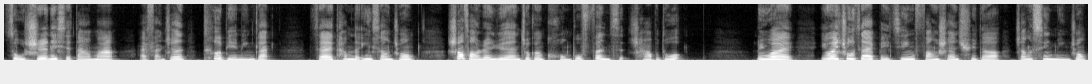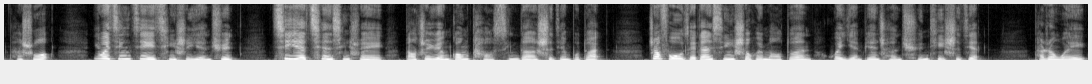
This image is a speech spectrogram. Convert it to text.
组织那些大妈，哎，反正特别敏感。在他们的印象中，上访人员就跟恐怖分子差不多。”另外一位住在北京房山区的张姓民众他说：“因为经济情势严峻。”企业欠薪水导致员工讨薪的事件不断，政府最担心社会矛盾会演变成群体事件。他认为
